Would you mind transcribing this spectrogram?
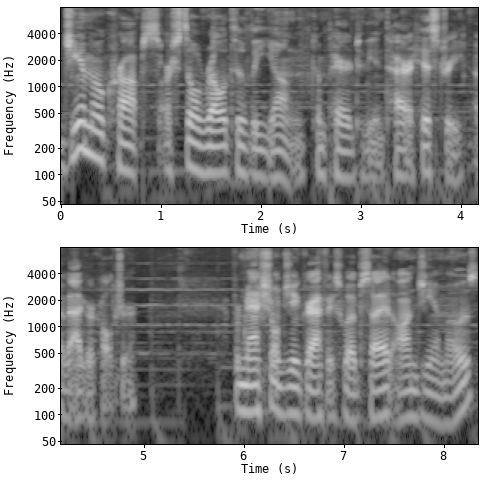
GMO crops are still relatively young compared to the entire history of agriculture. From National Geographic's website on GMOs,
